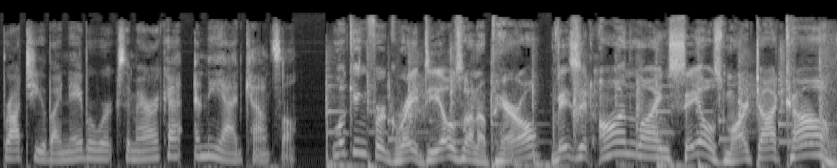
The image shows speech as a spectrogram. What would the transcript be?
Brought to you by NeighborWorks America and the Ad Council. Looking for great deals on apparel? Visit OnlineSalesMart.com.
